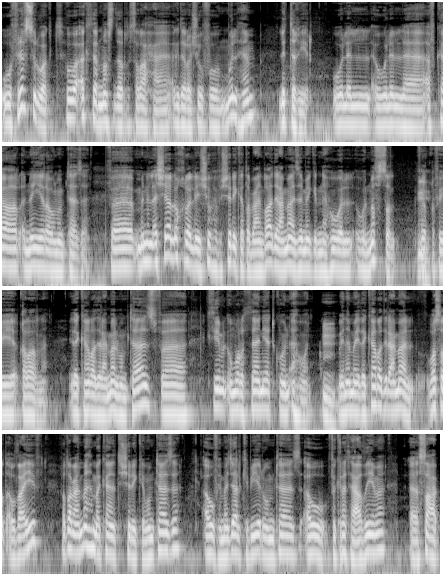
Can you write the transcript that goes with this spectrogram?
وفي نفس الوقت هو أكثر مصدر صراحة أقدر أشوفه ملهم للتغيير ولل وللأفكار النيرة والممتازة. فمن الأشياء الأخرى اللي نشوفها في الشركة طبعا رائد الأعمال زي ما قلنا هو هو المفصل في, في قرارنا. إذا كان رائد الأعمال ممتاز فكثير من الأمور الثانية تكون أهون. م. بينما إذا كان رائد الأعمال وسط أو ضعيف فطبعا مهما كانت الشركة ممتازة أو في مجال كبير وممتاز أو فكرتها عظيمة آه، صعب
